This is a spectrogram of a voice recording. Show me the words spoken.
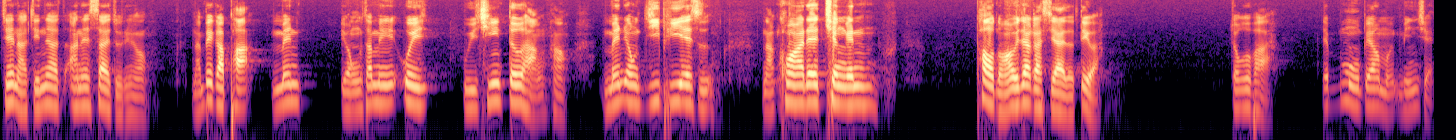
这若真正安尼驶出去吼，若要甲拍，毋免用啥物卫卫星导航吼，毋免用 GPS，若看迄个青烟炮弹位才甲射就对啊，足可怕，这目标明明显。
